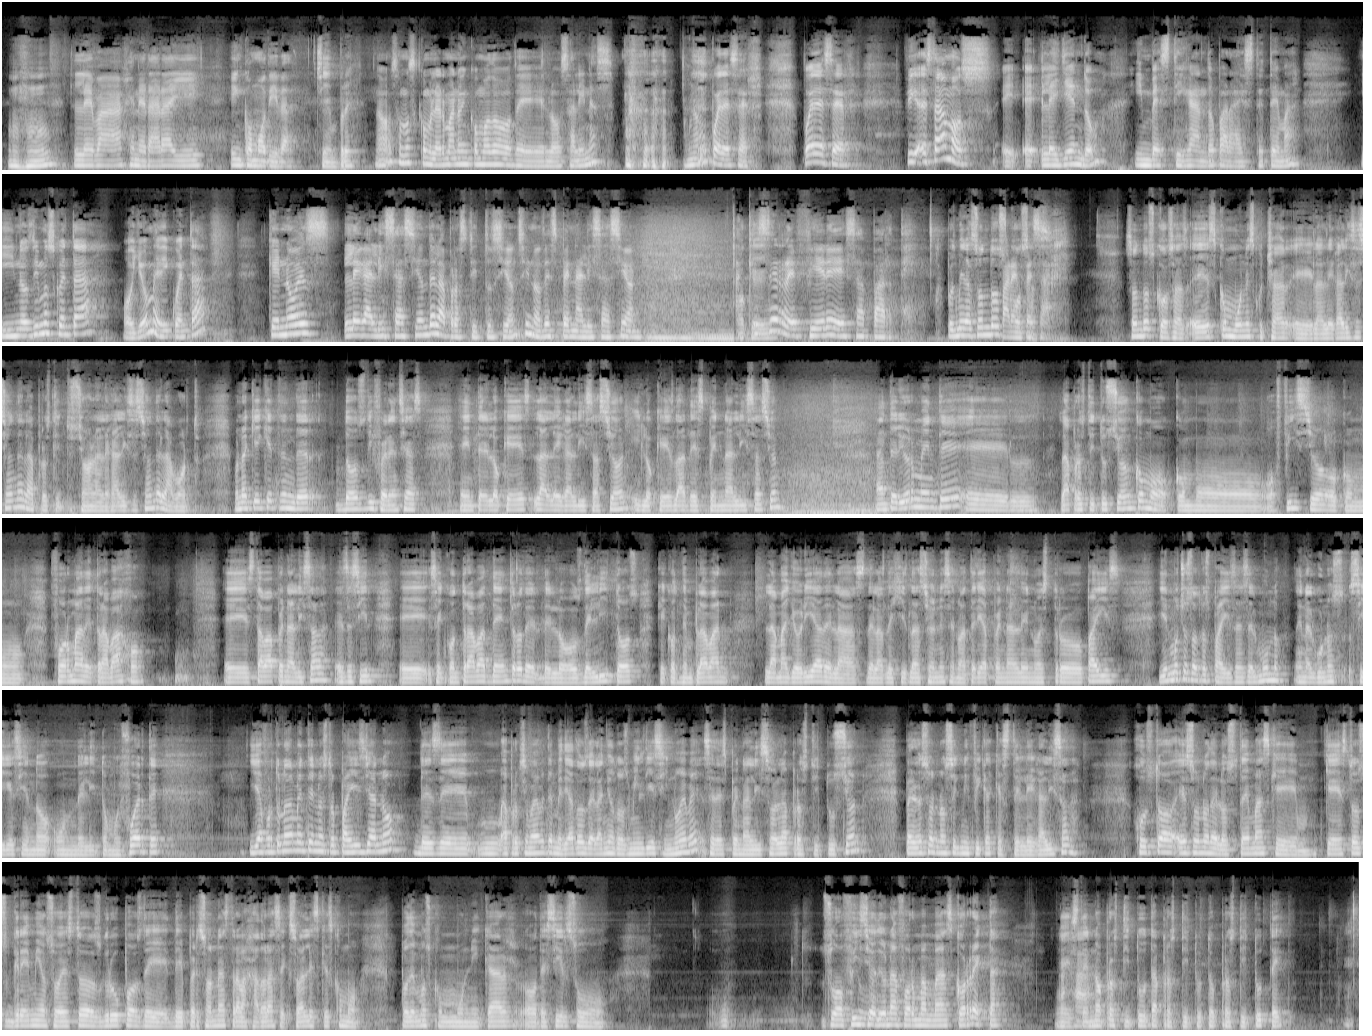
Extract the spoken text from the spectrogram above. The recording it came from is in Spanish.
le va a generar ahí incomodidad. Siempre. ¿No? Somos como el hermano incómodo de los Salinas. no, puede ser. Puede ser. Fíjate, estábamos eh, eh, leyendo, investigando para este tema. Y nos dimos cuenta, o yo me di cuenta, que no es legalización de la prostitución, sino despenalización. ¿A qué se refiere esa parte? Pues mira, son dos Para Empezar. Son dos cosas. Es común escuchar eh, la legalización de la prostitución, la legalización del aborto. Bueno, aquí hay que entender dos diferencias entre lo que es la legalización y lo que es la despenalización. Anteriormente, la prostitución como, como oficio o como forma de trabajo eh, estaba penalizada, es decir, eh, se encontraba dentro de, los delitos que contemplaban la mayoría de las, de las legislaciones en materia penal de nuestro país y en muchos otros países del mundo. En algunos sigue siendo un delito muy fuerte, y afortunadamente en nuestro país ya no. Desde mm, aproximadamente mediados del año 2019 se despenalizó la prostitución, pero eso no significa que esté legalizada. Justo es uno de los temas que, que estos gremios o estos grupos de, de, personas trabajadoras sexuales, que es como podemos comunicar o decir su, su oficio de una forma más correcta, este, no prostituta, prostituto, prostitute.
